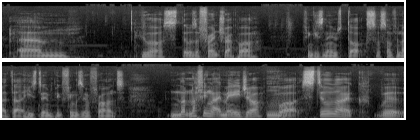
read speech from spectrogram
Um, who else? There was a French rapper. I think his name's Dox or something like that. He's doing big things in France. Not nothing like major, Mm. but still like we're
